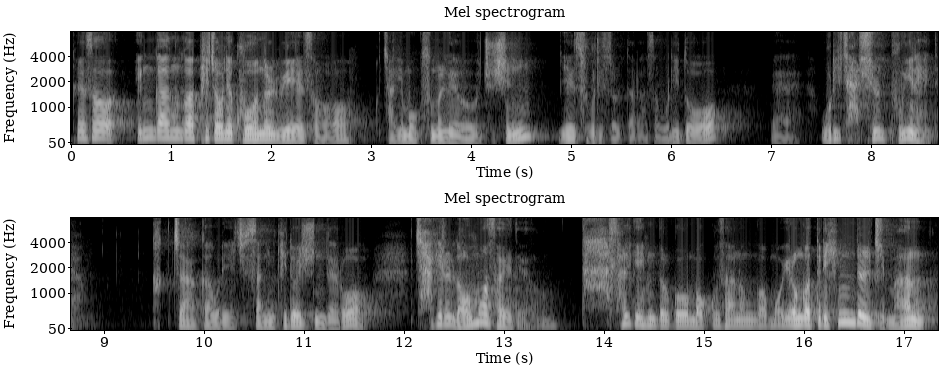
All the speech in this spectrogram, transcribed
그래서 인간과 피조의 구원을 위해서 자기 목숨을 내어 주신 예수 그리스도를 따라서 우리도 예, 우리 자신을 부인해야 돼요. 각자 아까 우리 집사님 기도해 주신 대로 자기를 넘어서야 돼요. 다 살기 힘들고 먹고 사는 거 뭐 이런 것들이 힘들지만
